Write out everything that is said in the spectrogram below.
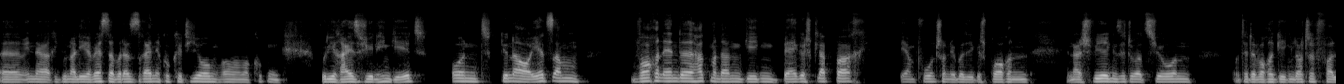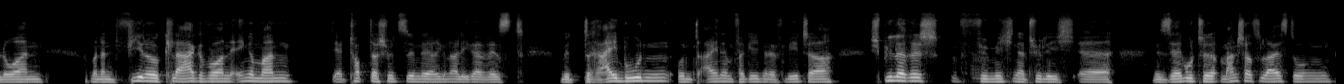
äh, in der Regionalliga West, aber das ist reine Kokettierung. Wollen wir mal gucken, wo die Reise für ihn hingeht. Und genau, jetzt am Wochenende hat man dann gegen Bergisch Gladbach, wir haben vorhin schon über sie gesprochen, in einer schwierigen Situation unter der Woche gegen Lotte verloren. Hat man dann 4-0 klar gewonnen. Engemann, der Top-Torschütze in der Regionalliga West, mit drei Buden und einem vergebenen Elfmeter. Spielerisch für mich natürlich äh, eine sehr gute Mannschaftsleistung.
